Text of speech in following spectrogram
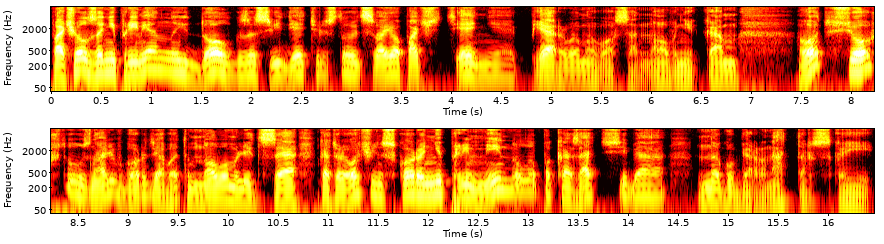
почел за непременный долг засвидетельствовать свое почтение первым его сановникам — вот все, что узнали в городе об этом новом лице, которое очень скоро не приминуло показать себя на губернаторской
